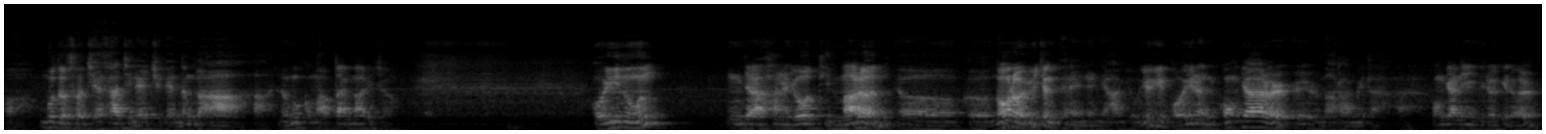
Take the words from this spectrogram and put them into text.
어, 묻어서 제사 지내주겠는가 아, 너무 고맙다 이 말이죠. 고인은 이제 하는 요 뒷말은 어, 그 논어 위정편에 있는 이야기고 여기 고인은 공자를 말합니다. 아, 공자님 이러기를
